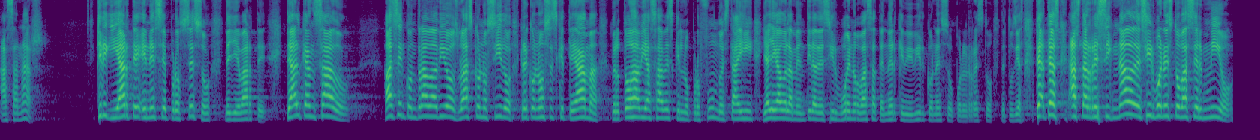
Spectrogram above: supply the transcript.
a sanar. Quiere guiarte en ese proceso de llevarte. Te ha alcanzado Has encontrado a Dios, lo has conocido, reconoces que te ama, pero todavía sabes que en lo profundo está ahí y ha llegado la mentira de decir, bueno, vas a tener que vivir con eso por el resto de tus días. Te, has hasta resignado a decir, bueno, esto va a ser mío.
